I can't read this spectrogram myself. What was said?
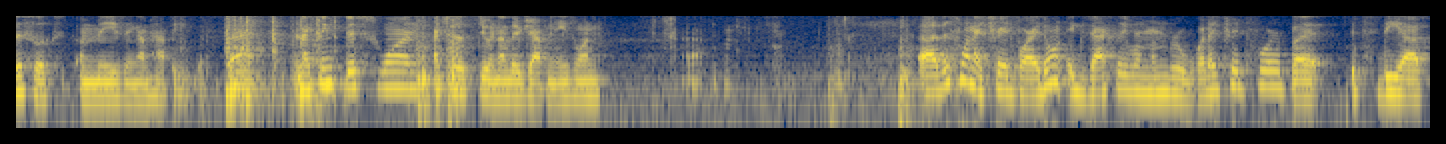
This looks amazing. I'm happy with that. And I think this one, actually let's do another Japanese one. Uh, uh, this one I trade for. I don't exactly remember what I trade for, but it's the uh,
